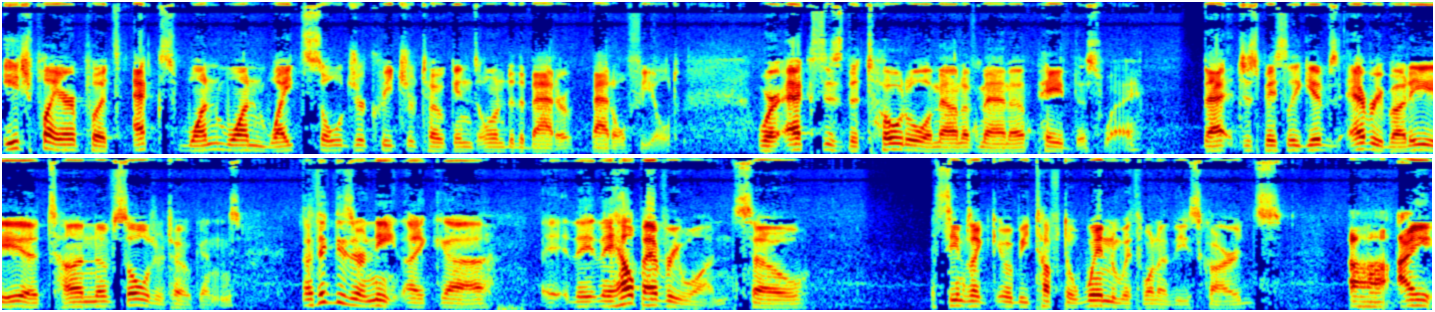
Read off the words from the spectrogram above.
Each player puts X 1 1 white soldier creature tokens onto the batter- battlefield, where X is the total amount of mana paid this way. That just basically gives everybody a ton of soldier tokens. I think these are neat. Like, uh, they, they help everyone, so it seems like it would be tough to win with one of these cards. Uh, I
